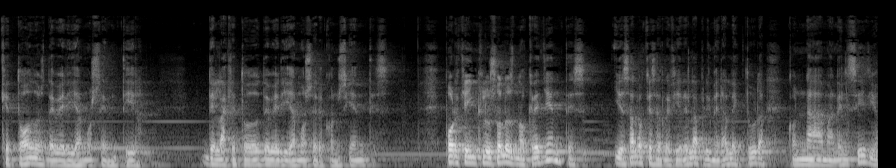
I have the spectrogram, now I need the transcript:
que todos deberíamos sentir, de la que todos deberíamos ser conscientes. Porque incluso los no creyentes y es a lo que se refiere la primera lectura con Naaman el sirio,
